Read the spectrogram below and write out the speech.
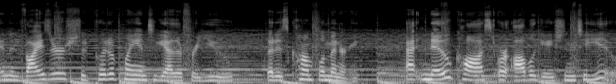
an advisor should put a plan together for you that is complementary, at no cost or obligation to you.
